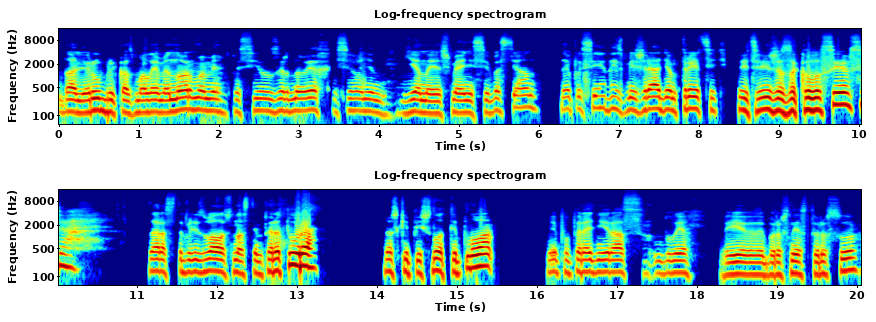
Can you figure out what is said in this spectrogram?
Далі рубрика з малими нормами посіву зернових. Сьогодні є на ячмені Себастьян, де посіяний з міжряддям 30. Дивіться, він вже заколосився. Зараз стабілізувалася у нас температура. Трошки пішло тепло. Ми попередній раз були, виявили борошнисту росу,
